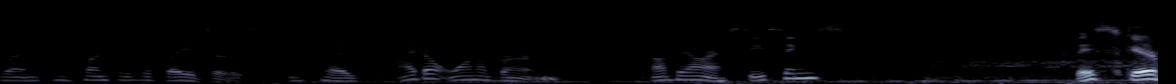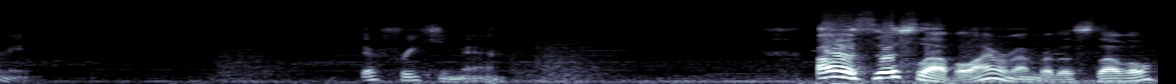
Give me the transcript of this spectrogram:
when confronted with lasers because I don't want to burn. I'll be honest, these things, they scare me. They're freaky, man. Oh, it's this level. I remember this level.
